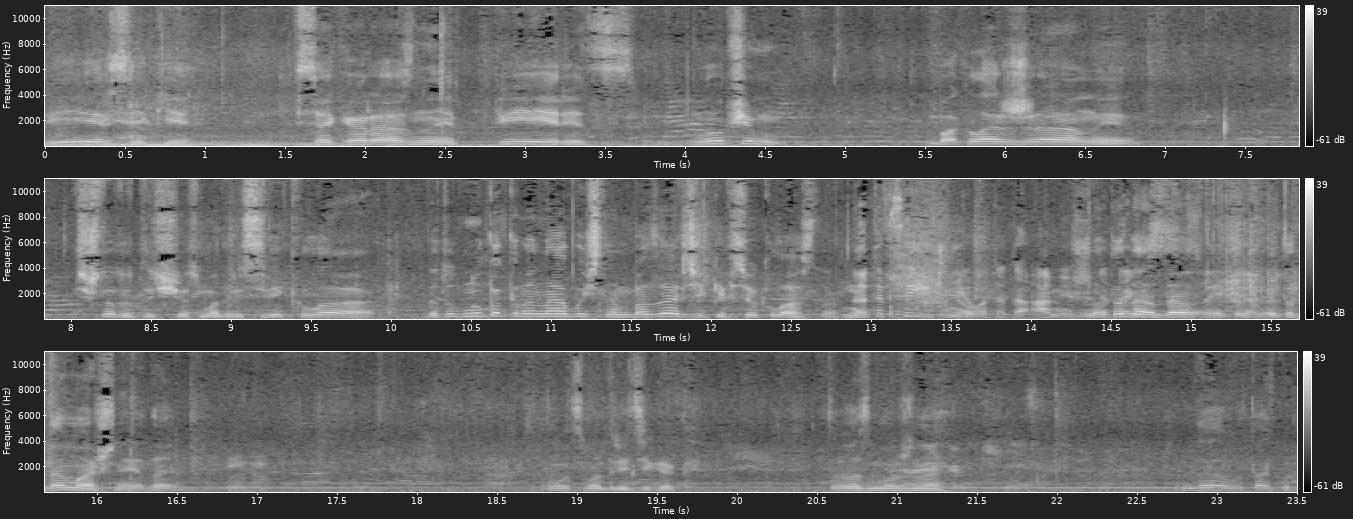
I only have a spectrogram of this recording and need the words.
персики, всякое разное, перец. Ну, в общем, баклажаны. Что тут еще? Смотри, свекла. Да тут, ну, как на, обычном базарчике, все классно. Но это все ихнее, вот это амиш. Ну, это да, да, это, это домашнее, да? Ну, Вот смотрите как. Это возможно. Да, вот так вот.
